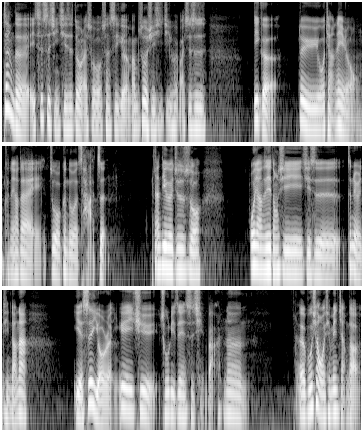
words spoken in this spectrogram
这样的一次事情，其实对我来说算是一个蛮不错的学习机会吧。就是第一个，对于我讲的内容，可能要再做更多的查证。那第二个就是说，我讲这些东西，其实真的有人听到，那也是有人愿意去处理这件事情吧。那呃，不像我前面讲到，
